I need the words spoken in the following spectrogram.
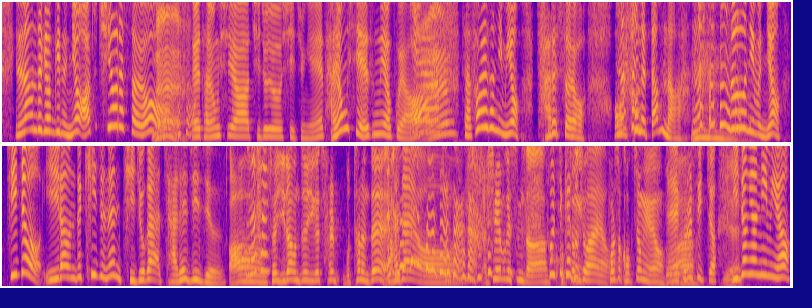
1라운드 경기는요 아주 치열했어요. 네. 네, 다영 씨와 지조 씨 중에 다영 씨의 승리였고요. 네. 자 서혜선님이요. 잘했어요. 어, 손에 땀나. 음. 수우님은요 지조 2라운드 퀴즈는 지조가 잘해 지조 아 저 2라운드 이거 잘 못하는데 맞아요 열심히 해보겠습니다. 솔직해서 걱정이, 좋아요. 벌써 걱정해요. 네, 아, 그럴 수 있죠. 예. 이정현 님이요.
